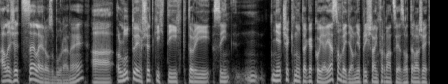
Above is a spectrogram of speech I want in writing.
ale že celé rozbúrané a lutujem všetkých tých, ktorí si nečeknú tak ako ja. Ja som vedel, mne prišla informácia z hotela, že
